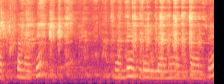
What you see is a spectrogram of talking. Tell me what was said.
మొత్తం అయితే చూడండి ఇప్పుడు ఇలానే ఉంటా అంటే.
